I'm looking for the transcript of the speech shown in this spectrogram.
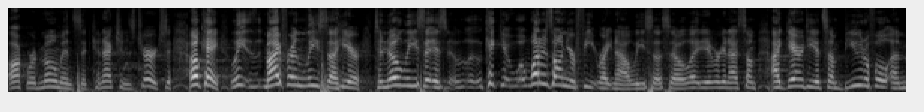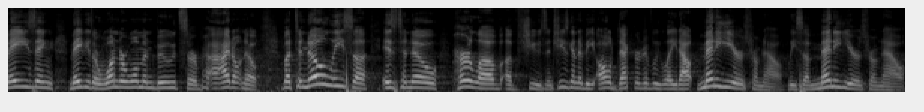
awkward moments at Connections Church. Okay, my friend Lisa here. To know Lisa is kick you. What is on your feet right now, Lisa? So uh, we're gonna have some. I guarantee it's some beautiful, amazing. Maybe they're Wonder Woman boots, or I don't know. But to know Lisa is to know her love of shoes, and she's going to be all decoratively laid out many years from now, Lisa. Many years from now,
